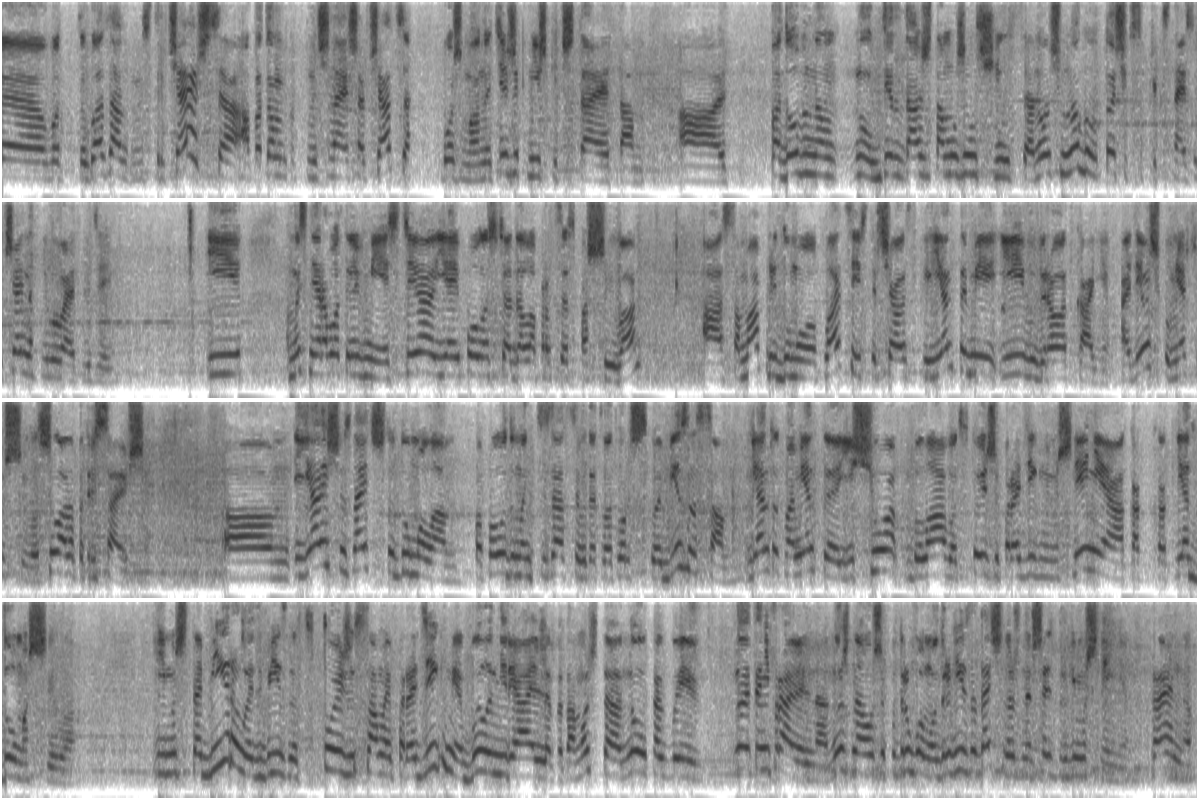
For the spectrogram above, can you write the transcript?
вот глазами встречаешься, а потом как начинаешь общаться, боже мой, он и те же книжки читает там, а, подобным, ну, где-то даже там уже учился. Ну, очень много точек соприкосновения. Случайных не бывает людей. И мы с ней работали вместе. Я ей полностью отдала процесс пошива а сама придумывала платье и встречалась с клиентами и выбирала ткани. А девочка у меня все шила. Шила она потрясающе. И я еще, знаете, что думала по поводу монетизации вот этого творческого бизнеса? Я на тот момент еще была вот в той же парадигме мышления, как, как я дома шила. И масштабировать бизнес в той же самой парадигме было нереально, потому что, ну, как бы, ну, это неправильно. Нужно уже по-другому. Другие задачи нужно решать другим мышлением. Правильно?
